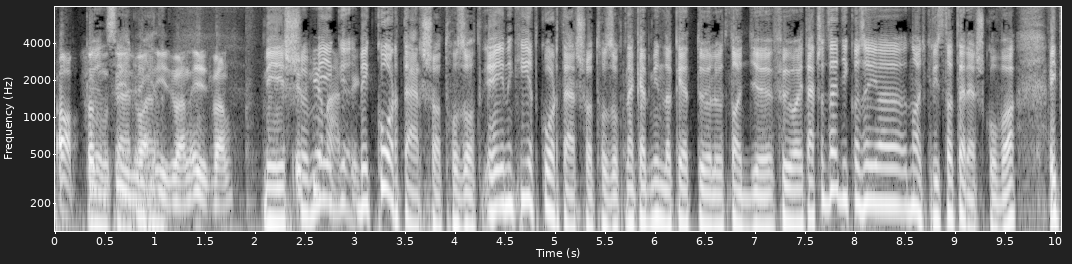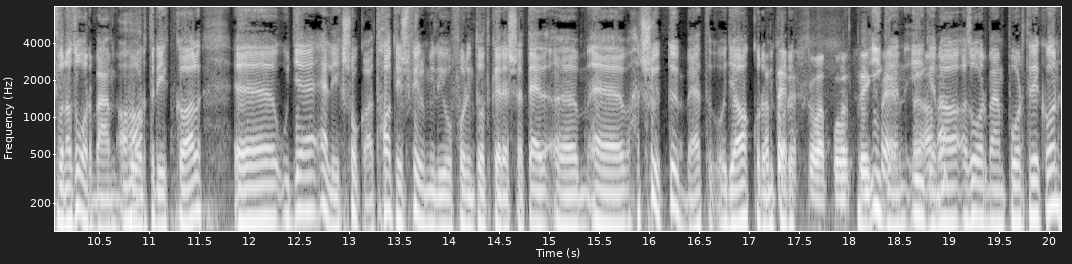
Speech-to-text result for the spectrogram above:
Abszolút, így van, így van, így van. És És még, másik? még kortársat hozott. Én két kortársat hozok neked mind a kettő előtt nagy főhajtás. Az egyik az a Nagy Kriszta Tereskova. Itt van az Orbán Aha. Portrékkal. E, ugye elég sokat, 6,5 millió forintot keresett. E, e, e, hát sőt, többet, ugye akkor, A amikor... Tereskova portrék, Igen, persze, igen, aha. az Orbán portrékon,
